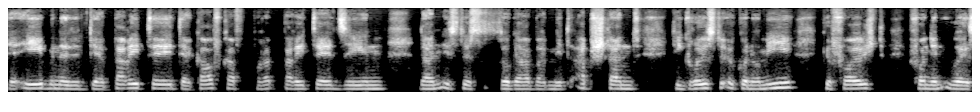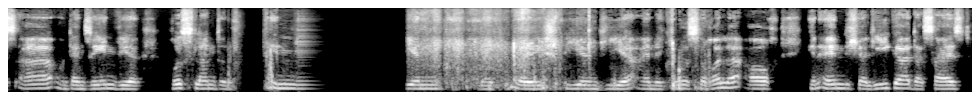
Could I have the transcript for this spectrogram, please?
der Ebene der Parität, der Kaufkraftparität sehen, dann ist es sogar mit Abstand die größte Ökonomie, gefolgt von den USA. Und dann sehen wir Russland und Indien spielen hier eine große Rolle, auch in ähnlicher Liga. Das heißt,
